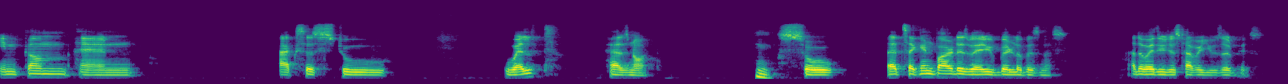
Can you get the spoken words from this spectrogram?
income and access to wealth has not. Hmm. So that second part is where you build a business. Otherwise, you just have a user base.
